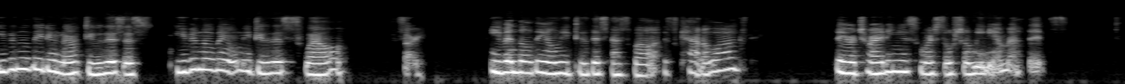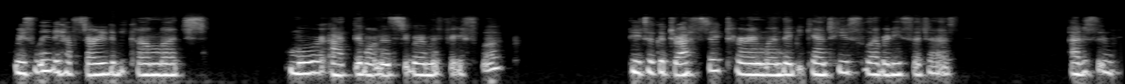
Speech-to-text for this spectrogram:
Even though they do not do this as even though they only do this well, sorry, even though they only do this as well as catalogs, they are trying to use more social media methods. Recently, they have started to become much more active on Instagram and Facebook. They took a drastic turn when they began to use celebrities such as Addison,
